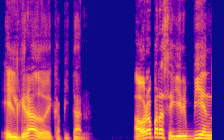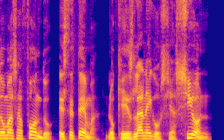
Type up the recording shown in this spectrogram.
el grado de capitán. Ahora para seguir viendo más a fondo este tema, lo que es la negociación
